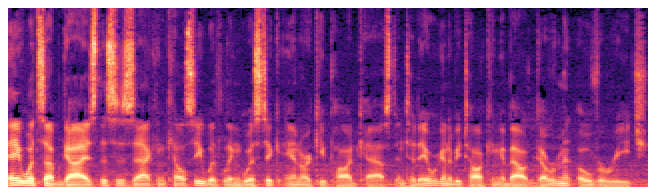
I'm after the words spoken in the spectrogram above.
Hey, what's up, guys? This is Zach and Kelsie with Linguistic Anarchy Podcast, and today we're going to be talking about government overreach,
